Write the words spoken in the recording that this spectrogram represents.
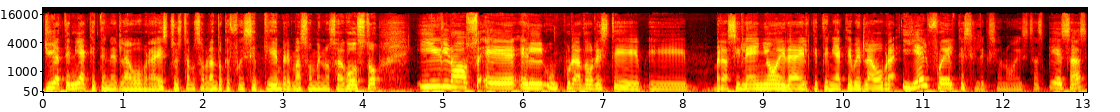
yo ya tenía que tener la obra. Esto estamos hablando que fue septiembre, más o menos agosto, y los el, un curador este brasileño era el que tenía que ver la obra y él fue el que seleccionó estas piezas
